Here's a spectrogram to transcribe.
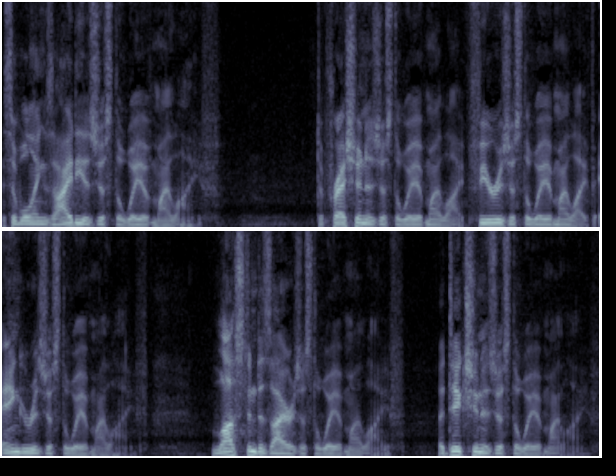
I said, well, anxiety is just the way of my life. Depression is just the way of my life. Fear is just the way of my life. Anger is just the way of my life. Lust and desire is just the way of my life. Addiction is just the way of my life.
